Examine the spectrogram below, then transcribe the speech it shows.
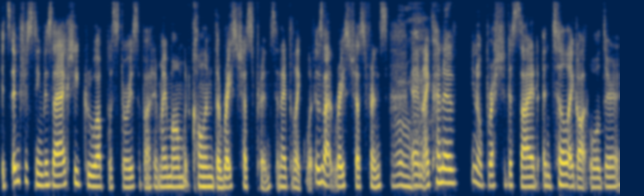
it's interesting because I actually grew up with stories about him. My mom would call him the rice chest prince. And I'd be like, what is that rice chest prince? Oh. And I kind of, you know, brushed it aside until I got older.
